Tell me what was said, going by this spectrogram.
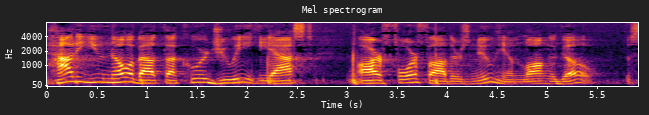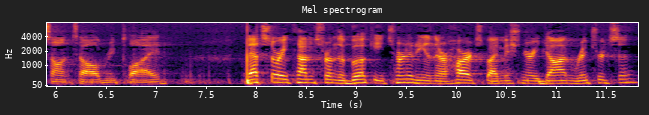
How do you know about Thakur Jiu? He asked. Our forefathers knew him long ago, the Santal replied. That story comes from the book Eternity in Their Hearts by missionary Don Richardson.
